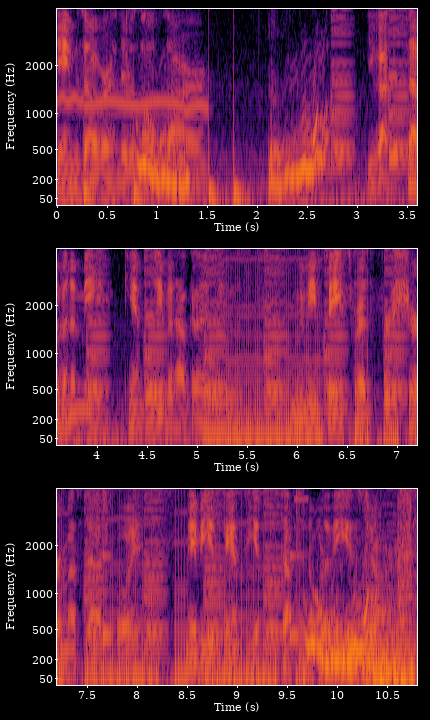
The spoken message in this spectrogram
Game's over, and the results are. You got seven of me. Can't believe it. How could I lose? You made me face red for sure, mustache boy. Maybe you'd fancy getting stuffed into one of these jars.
